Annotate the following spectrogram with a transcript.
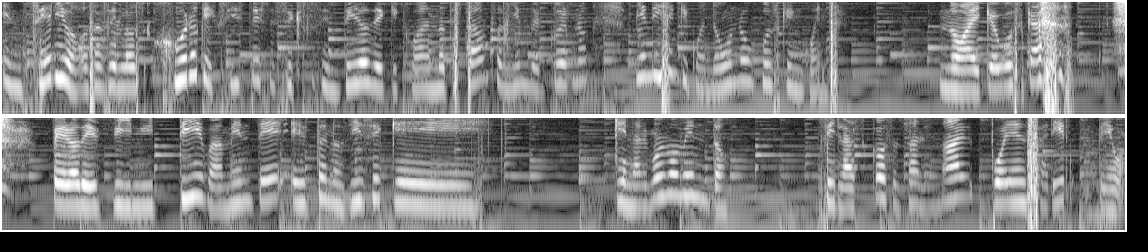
en serio, o sea, se los juro que existe ese sexto sentido de que cuando te estaban poniendo el cuerno, bien dicen que cuando uno busca encuentra. No hay que buscar. Pero definitivamente esto nos dice que que en algún momento si las cosas salen mal pueden salir peor.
